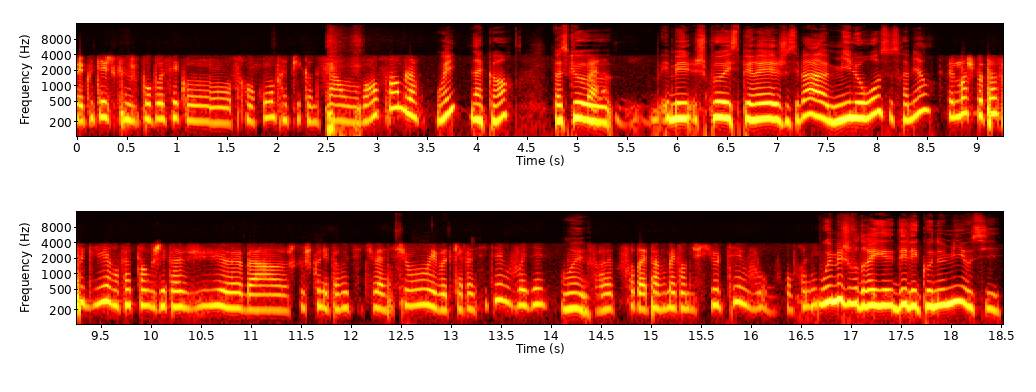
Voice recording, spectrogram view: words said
Mais écoutez, ce que je vous propose, c'est qu'on se rencontre et puis comme ça, on va ensemble. Oui, d'accord. Parce que, Voilà. euh, mais je peux espérer, je sais pas, 1000 euros, ce serait bien. Mais moi, je peux pas vous dire, en fait, tant que j'ai pas vu, euh, bah, que je connais pas votre situation et votre capacité, vous voyez. Ouais. Il faudrait, faudrait pas vous mettre en difficulté, vous, vous comprenez? Oui, mais je voudrais aider l'économie aussi.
